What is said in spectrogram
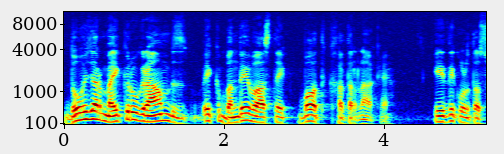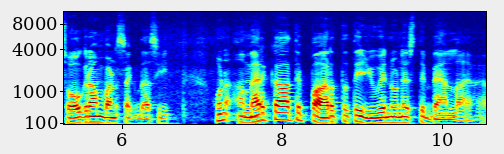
2000 ਮਾਈਕਰੋਗ੍ਰਾਮ ਇੱਕ ਬੰਦੇ ਵਾਸਤੇ ਬਹੁਤ ਖਤਰਨਾਕ ਹੈ। ਇਹਦੇ ਕੋਲ ਤਾਂ 100 ਗ੍ਰਾਮ ਬਣ ਸਕਦਾ ਸੀ। ਹੁਣ ਅਮਰੀਕਾ ਤੇ ਭਾਰਤ ਤੇ ਯੂਐਨਓ ਨੇ ਇਸ ਤੇ ਬੈਨ ਲਾਇਆ ਹੋਇਆ।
